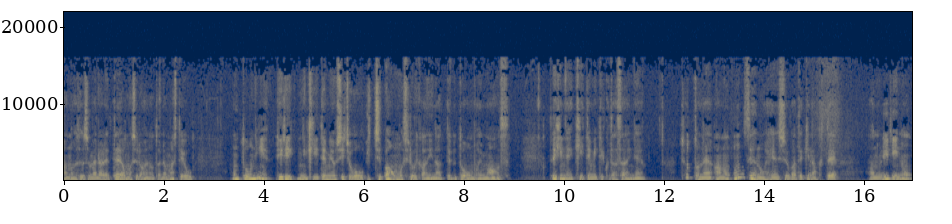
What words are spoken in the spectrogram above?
あの進められて面白いの撮れましたよ。本当にリリーに聞いてみよう史上一番面白い回になってると思います。ぜひね、聞いてみてくださいね。ちょっとね、あの、音声の編集ができなくて、あの、リリーの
